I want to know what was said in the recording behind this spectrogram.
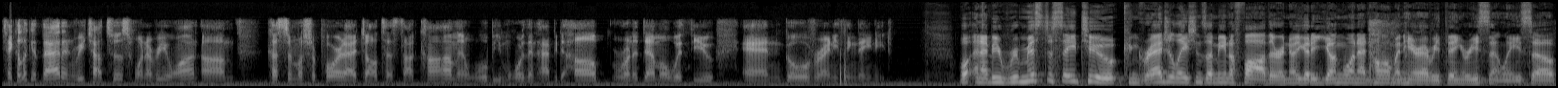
take a look at that and reach out to us whenever you want. Um, customer support at jaltest.com, and we'll be more than happy to help, run a demo with you, and go over anything that you need. Well, and I'd be remiss to say too, congratulations on being a father. I know you got a young one at home and hear everything recently. So,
